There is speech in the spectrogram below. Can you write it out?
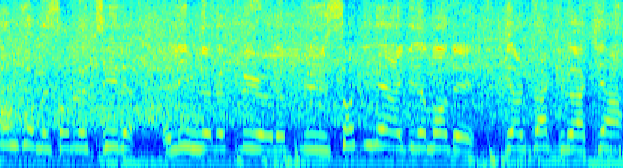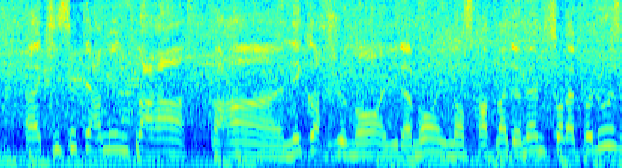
Congo, me semble-t-il, l'hymne le plus, le plus sanguinaire évidemment des, des All Blacks, le haka euh, qui se termine par un, par un égorgement évidemment. Il n'en sera pas de même sur la pelouse,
